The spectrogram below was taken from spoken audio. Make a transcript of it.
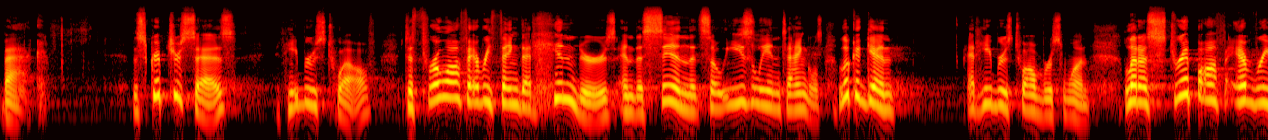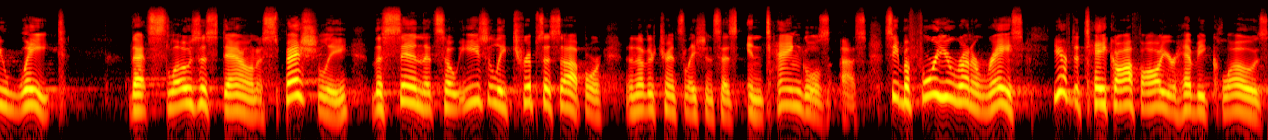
back? The scripture says in Hebrews 12 to throw off everything that hinders and the sin that so easily entangles. Look again at Hebrews 12, verse 1. Let us strip off every weight that slows us down, especially the sin that so easily trips us up, or another translation says entangles us. See, before you run a race, you have to take off all your heavy clothes.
